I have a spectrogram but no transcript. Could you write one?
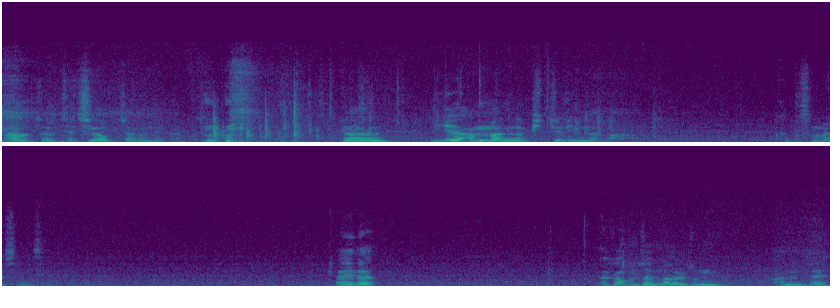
웃잖아 재치가 없잖아 내가 그냥 이게 안 맞는 핏줄이 있나 봐 그 무슨 말씀이세요? 아니 나 약간 혼잣말을 좀 하는데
